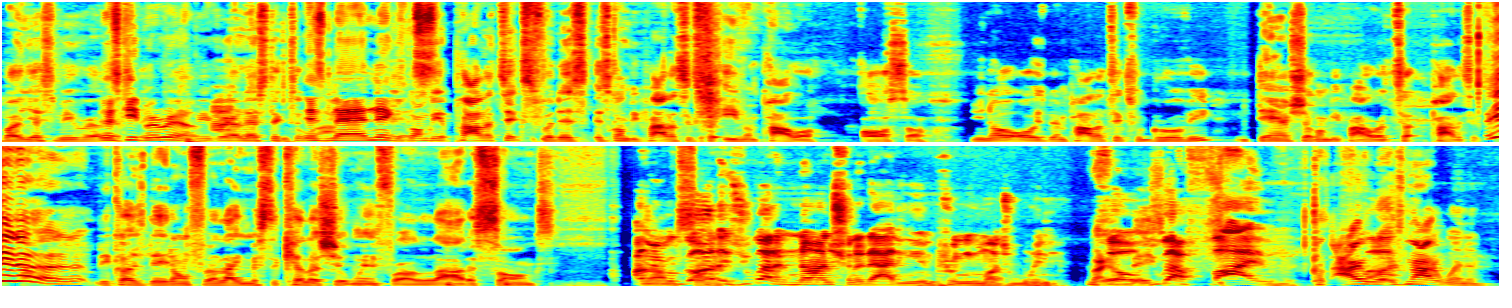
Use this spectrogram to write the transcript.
But let's be real. Let's keep it real. Let's be realistic too. It's I- mad niggas. It's gonna be a politics for this. It's gonna be politics for even power. Also, you know, always been politics for Groovy. Damn sure gonna be power t- politics. for Yeah, no, Power. no, no, no. Because they don't feel like Mr. Killer should win for a lot of songs. I mean, what I'm saying? regardless, you got a non-Trinidadian pretty much winning. Right, so basically. you got five. Because Iwer is not winning.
